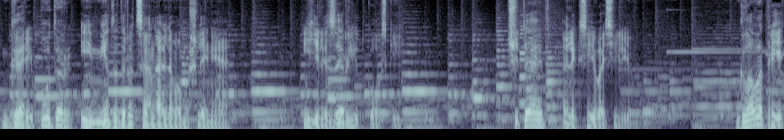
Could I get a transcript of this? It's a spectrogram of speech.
Гарри Поттер и методы рационального мышления. Елизер Ютковский. Читает Алексей Васильев. Глава 3.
